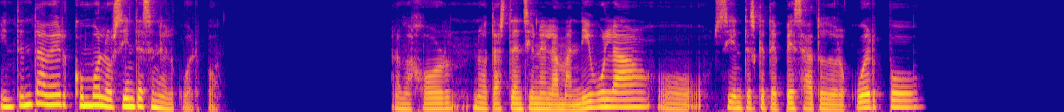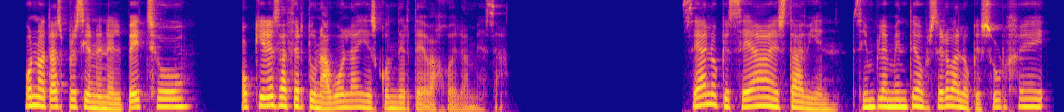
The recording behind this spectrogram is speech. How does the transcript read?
Intenta ver cómo lo sientes en el cuerpo. A lo mejor notas tensión en la mandíbula o sientes que te pesa todo el cuerpo. O notas presión en el pecho o quieres hacerte una bola y esconderte debajo de la mesa. Sea lo que sea, está bien. Simplemente observa lo que surge,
